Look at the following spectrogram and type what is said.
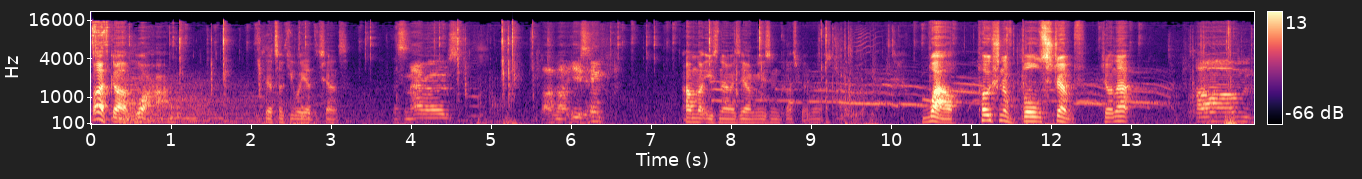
Five guard. Wow. See, I took you where you had the chance. There's some arrows. I'm not using. I'm not using arrows here, I'm using crossbow bolts. Wow. Potion of bull strength. Do you want that? Um.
